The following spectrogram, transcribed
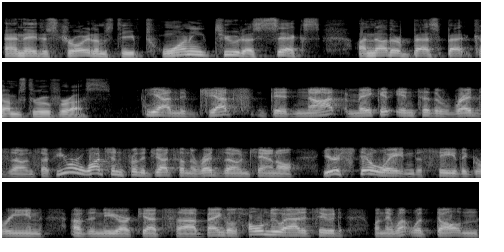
and they destroyed them, Steve, 22 to 6. Another best bet comes through for us. Yeah, and the Jets did not make it into the red zone. So if you were watching for the Jets on the red zone channel, you're still waiting to see the green of the New York Jets. Uh, Bengals' whole new attitude when they went with Dalton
